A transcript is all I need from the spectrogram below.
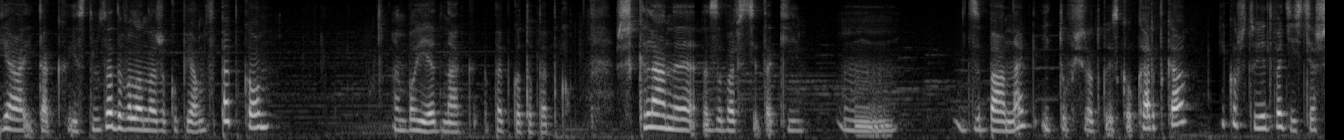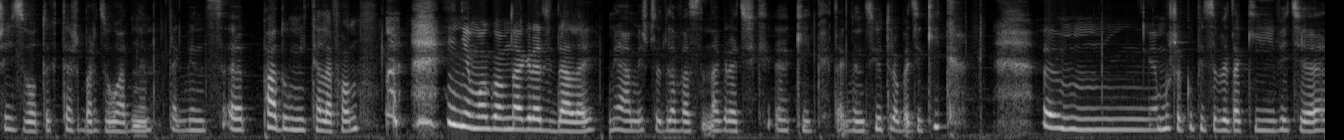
ja i tak jestem zadowolona, że kupiłam w Pepko bo jednak Pepko to Pepko. Szklany, zobaczcie, taki mm, dzbanek i tu w środku jest kokardka i kosztuje 26 zł, też bardzo ładny. Tak więc e, padł mi telefon i nie mogłam nagrać dalej. Miałam jeszcze dla Was nagrać e, kik, tak więc jutro będzie kik. Muszę kupić sobie taki, wiecie,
